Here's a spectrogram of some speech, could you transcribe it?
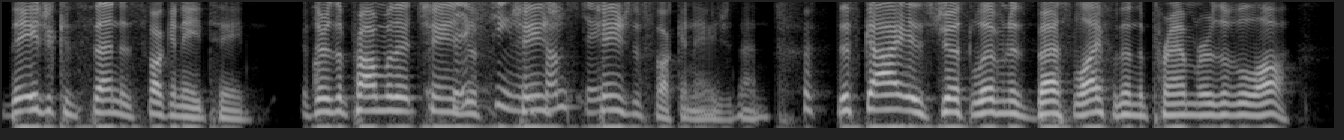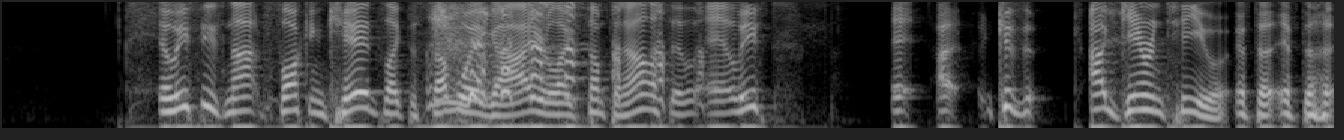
the age of consent is fucking 18. If there's a problem with it, change the 16 in change, some states. change the fucking age. Then this guy is just living his best life within the parameters of the law. At least he's not fucking kids like the subway guy or like something else. At, at least, because I, guarantee you, if the if the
